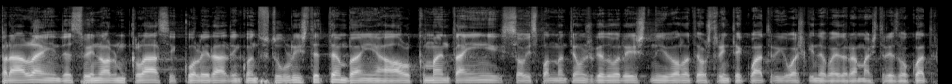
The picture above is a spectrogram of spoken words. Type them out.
para além da sua enorme classe e qualidade enquanto futebolista, também há algo que mantém, só isso pode manter um jogador a este nível até aos 34 e eu acho que ainda vai durar mais 3 ou 4,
